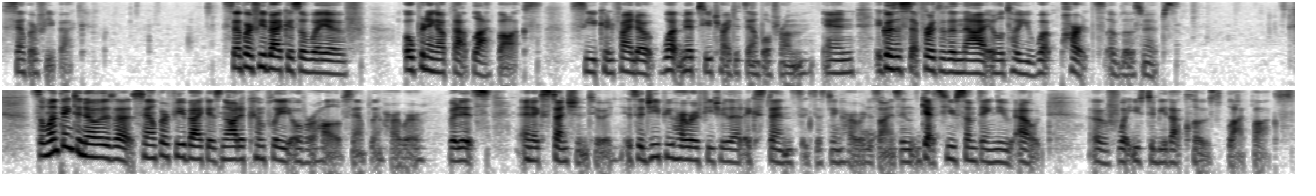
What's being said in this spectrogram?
sampler feedback. Sampler feedback is a way of opening up that black box so you can find out what MIPS you tried to sample from. And it goes a step further than that. It will tell you what parts of those MIPS. So one thing to know is that sampler feedback is not a complete overhaul of sampling hardware, but it's an extension to it. It's a GPU hardware feature that extends existing hardware designs and gets you something new out of what used to be that closed black box.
